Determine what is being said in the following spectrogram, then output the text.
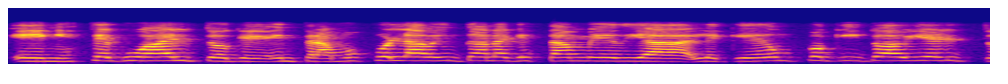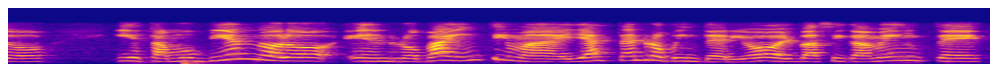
en este cuarto que entramos por la ventana que está media, le queda un poquito abierto y estamos viéndolo en ropa íntima, ella está en ropa interior básicamente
